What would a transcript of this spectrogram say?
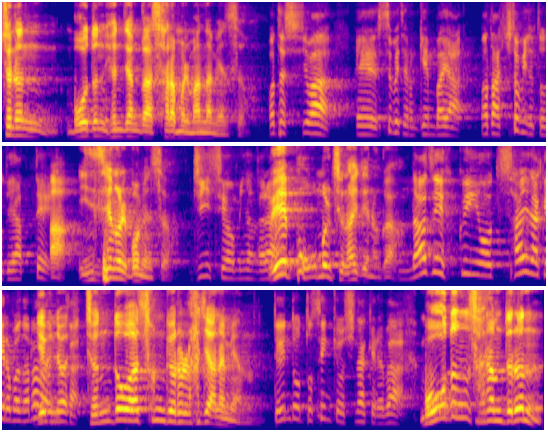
저는 모든 현장과 사람을 만나면서 私は、えー、全ての現場やまた人々と出会って 아 인생을 보면서 人生を見ながら 왜 복음을 전해야 되는가? なぜ福音を伝えなければならな 이게 いの 뭐냐 か 전도와 선교를 하지 않으면 伝道と宣教をしなければ 모든 사람들은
